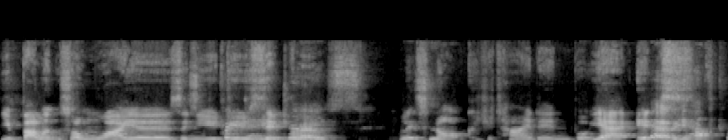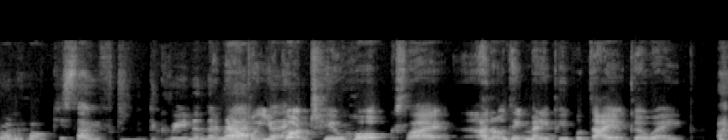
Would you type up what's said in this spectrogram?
you balance on wires and you do zip ropes. Well, it's not because you're tied in, but yeah, it's. Yeah, you have to unhook yourself. You have to do the green and the red. but you've thing. got two hooks. Like I don't think many people die at Go Ape.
